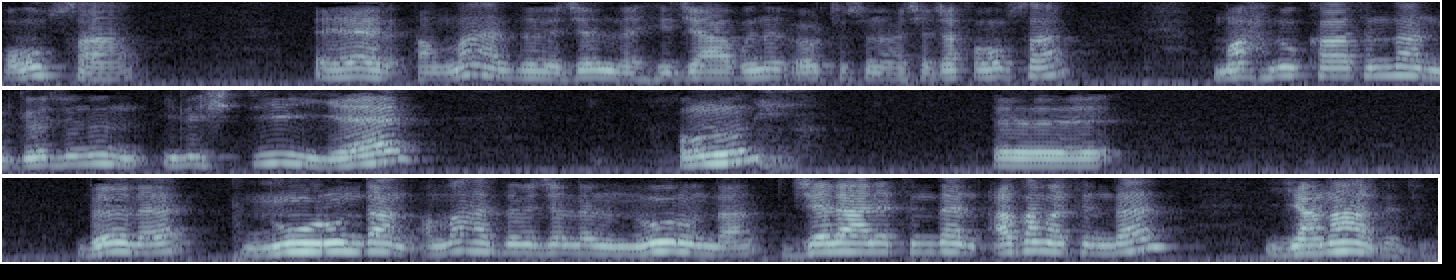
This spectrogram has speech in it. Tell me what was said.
olsa eğer Allah Azze ve Celle hicabını, örtüsünü açacak olsa mahlukatından gözünün iliştiği yer onun e, böyle nurundan, Allah Azze ve Celle'nin nurundan, celaletinden, azametinden yanardı diyor.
